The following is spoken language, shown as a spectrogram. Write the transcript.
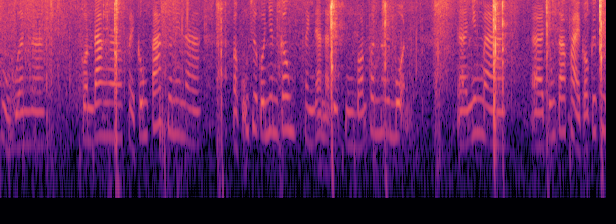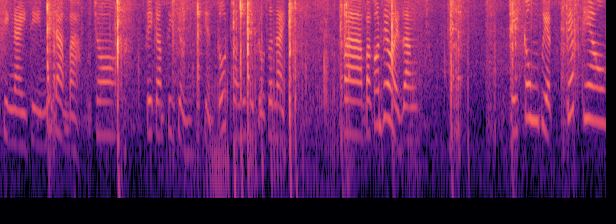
chủ vườn à, còn đang à, phải công tác cho nên là và cũng chưa có nhân công, thành ra là việc bón phân hơi muộn. À, nhưng mà à, chúng ta phải có cái quy trình này thì mới đảm bảo cho cây cam sinh trưởng phát triển tốt trong cái dịp đầu xuân này. Và bà con sẽ hỏi rằng cái công việc tiếp theo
